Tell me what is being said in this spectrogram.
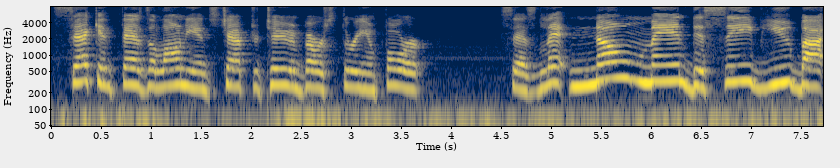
Second Thessalonians chapter 2 and verse 3 and 4 says, Let no man deceive you by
